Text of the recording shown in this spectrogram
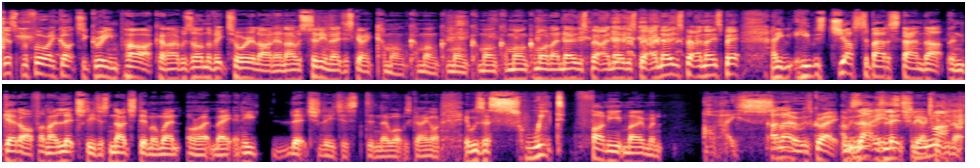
just before I got to Green Park, and I was on the Victoria line, and I was sitting there just going, "Come on, come on, come on, come on, come on, come on! I know this bit, I know this bit, I know this bit, I know this bit." And he, he was just about to stand up and get off, and I literally just nudged him and went, "All right, mate." And he literally just didn't know what was going on. It was a sweet, funny moment. Oh, that is. So, I know it was great. It I mean, that was is- literally, I kid you not.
